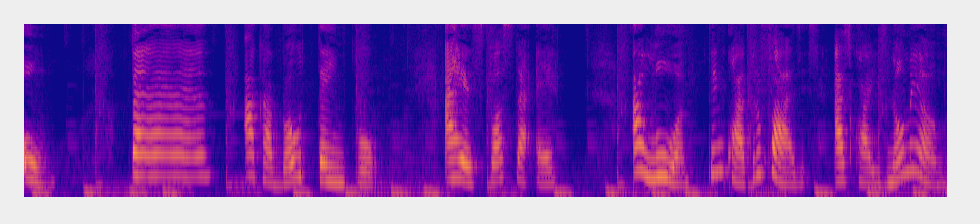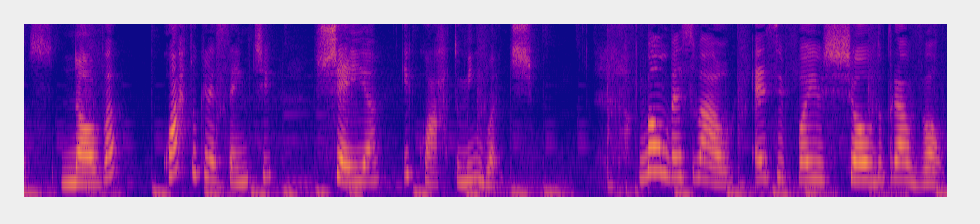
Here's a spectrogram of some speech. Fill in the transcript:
um. Pé! Acabou o tempo. A resposta é: a Lua tem quatro fases, as quais nomeamos nova, quarto crescente, cheia e quarto minguante. Bom, pessoal, esse foi o show do Provão.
